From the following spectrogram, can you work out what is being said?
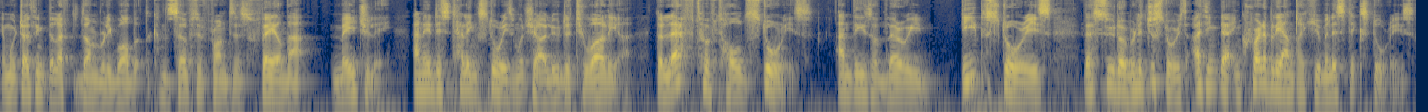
in which I think the left have done really well, but the conservative front has failed at majorly. And it is telling stories in which I alluded to earlier. The left have told stories, and these are very deep stories. They're pseudo religious stories. I think they're incredibly anti humanistic stories.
